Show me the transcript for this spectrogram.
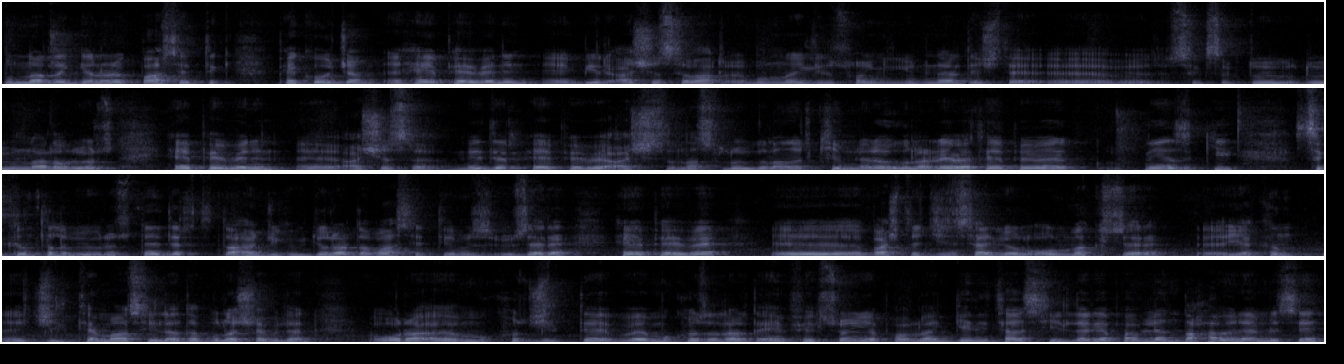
bunlardan genel olarak bahsettik. Peki hocam e, HPV'nin e, bir aşısı var. Bununla ilgili son günlerde işte e, sık sık duy- duyumlar alıyoruz. HPV'nin aşısı nedir? HPV aşısı nasıl uygulanır? Kimlere uygular? Evet, HPV ne yazık ki sıkıntılı bir virüs. Nedir? Daha önceki videolarda bahsettiğimiz üzere HPV başta cinsel yol olmak üzere yakın cilt temasıyla da bulaşabilen ora, e, muko, ciltte ve mukozalarda enfeksiyon yapabilen, genital sihirler yapabilen daha önemlisi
